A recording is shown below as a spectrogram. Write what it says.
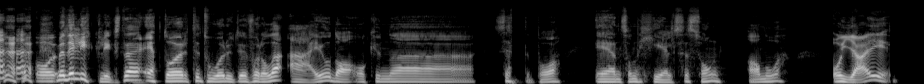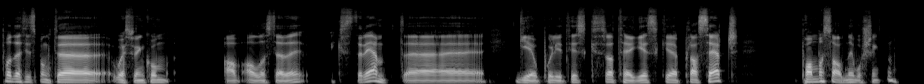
Men det lykkeligste ett år til to år ute i forholdet er jo da å kunne sette på en sånn hel sesong av noe. Og jeg, på det tidspunktet West Wing kom, av alle steder, ekstremt eh, geopolitisk, strategisk eh, plassert, på ambassaden i Washington.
